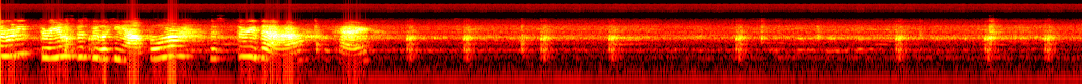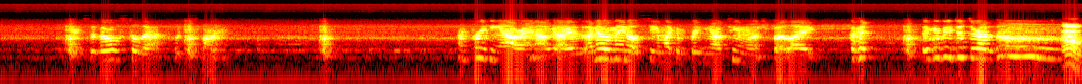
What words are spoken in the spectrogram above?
Fine. I, is there only three I'm supposed to be looking out for? There's three there. Okay. Okay, so they're all still there, which is fine. I'm freaking out right now, guys. I know it may not seem like I'm freaking out too much, but like, they could be just around. Oh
